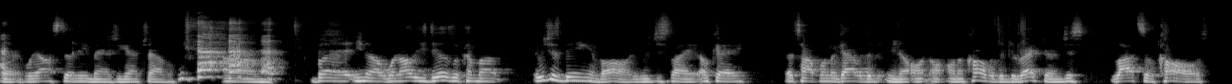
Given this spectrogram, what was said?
Yeah, we all still need masks. You got to travel. um, but you know, when all these deals would come up, it was just being involved. It was just like, okay, let's hop on the guy with the, you know, on, on on a call with the director, and just lots of calls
